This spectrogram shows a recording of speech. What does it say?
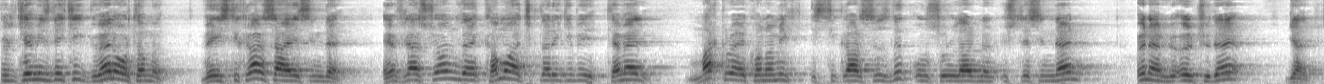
Ülkemizdeki güven ortamı ve istikrar sayesinde enflasyon ve kamu açıkları gibi temel makroekonomik istikrarsızlık unsurlarının üstesinden önemli ölçüde geldik.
